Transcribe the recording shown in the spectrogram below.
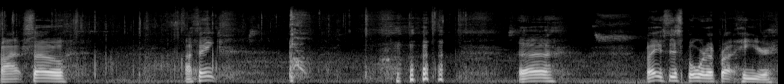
All right, so I think uh, raise this board up right here.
